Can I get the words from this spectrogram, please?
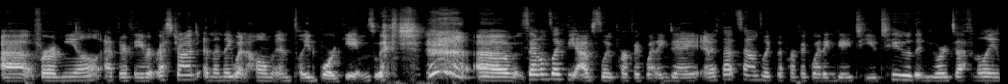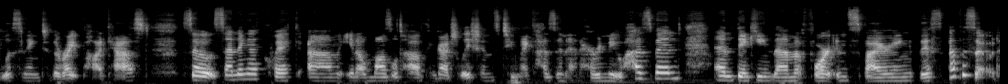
uh, for a meal at their favorite restaurant and then they went home and played board games which um, sounds like the absolute perfect wedding day. And if that sounds like the perfect wedding day to you too then you are definitely listening to the right podcast. So sending a quick um, you know mazel tov congratulations to my cousin and her new husband and thanking them for inspiring this episode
